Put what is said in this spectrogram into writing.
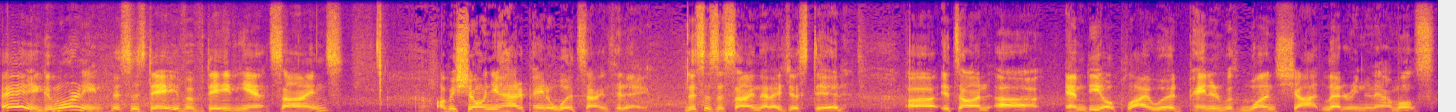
Hey, good morning. This is Dave of Dave Yant Signs. I'll be showing you how to paint a wood sign today. This is a sign that I just did. Uh, it's on uh, MDO plywood, painted with one-shot lettering enamels.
